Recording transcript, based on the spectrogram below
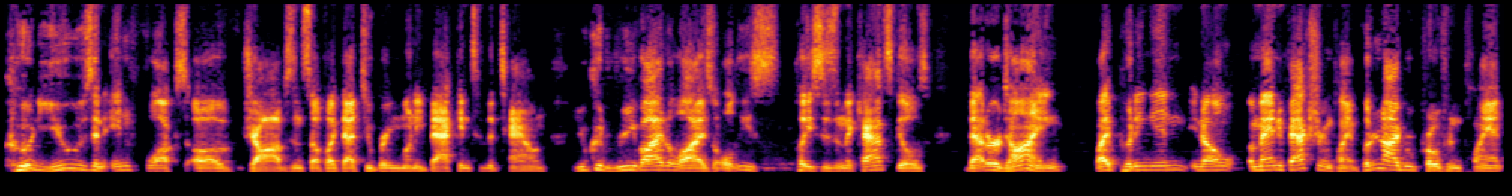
could use an influx of jobs and stuff like that to bring money back into the town. You could revitalize all these places in the Catskills that are dying by putting in, you know, a manufacturing plant. Put an ibuprofen plant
